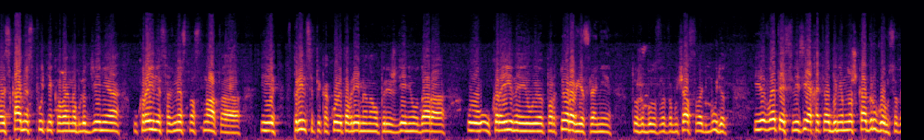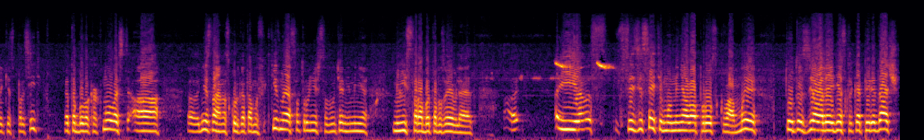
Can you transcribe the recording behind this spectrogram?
войсками спутниковое наблюдение Украины совместно с НАТО. И, в принципе, какое-то время на упреждение удара у Украины и у ее партнеров, если они тоже будут в этом участвовать, будет. И в этой связи я хотел бы немножко о другом все-таки спросить. Это было как новость, а э, не знаю, насколько там эффективное сотрудничество, но тем не менее министр об этом заявляет. И в связи с этим у меня вопрос к вам. Мы тут сделали несколько передач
